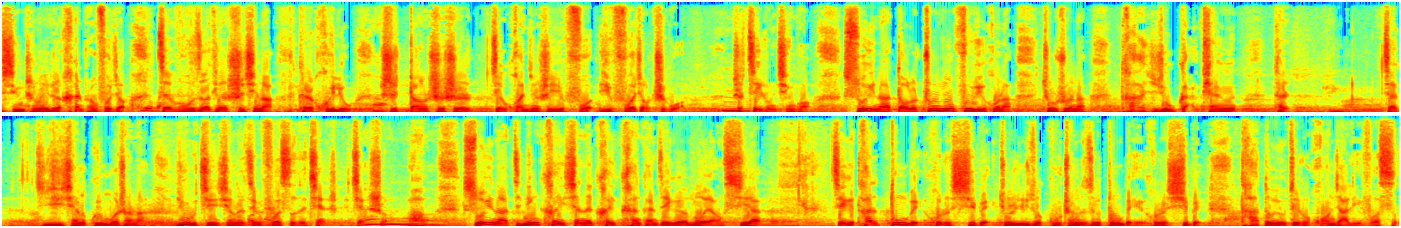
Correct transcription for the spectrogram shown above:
形成了一个汉传佛教。在武则天时期呢，开始回流，是当时是这个环境是以佛以佛教治国，是这种情况。所以呢，到了中宗复位以后呢，就是说呢，他有感天恩，他在以前的规模上呢，又进行了这个佛寺的建设建设啊。所以呢，您可以现在可以看看这个洛阳西安。这个它的东北或者西北，就是一座古城的这个东北或者西北，它都有这种皇家礼佛寺，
